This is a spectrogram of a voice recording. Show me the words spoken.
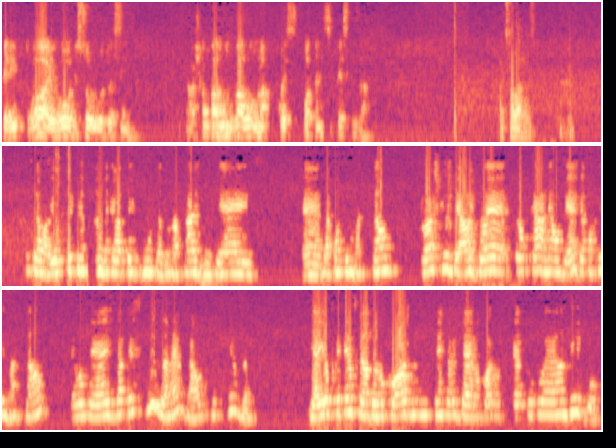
peremptório ou absoluto, assim. Eu acho que é um valor, um valor uma coisa importante se pesquisar. Pode falar, Rosa. Então, eu fiquei pensando naquela pergunta do rapaz do viés é, da confirmação. Eu acho que o ideal, então, é trocar né, o viés da confirmação pelo viés da pesquisa, né, da autopesquisa. E aí eu fiquei pensando, no cosmos gente tem aquela ideia, no cosmos é, tudo é ambíguo.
